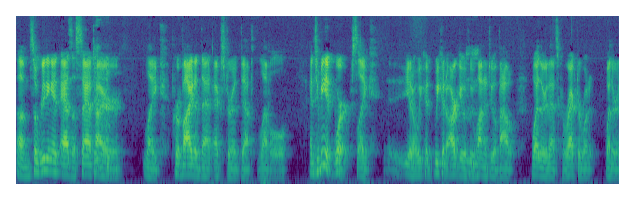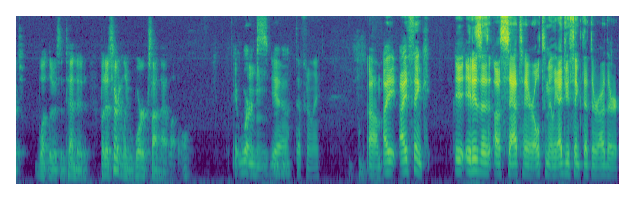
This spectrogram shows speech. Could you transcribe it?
Um, so reading it as a satire, like, provided that extra depth level, and to me it works. Like, you know, we could we could argue if we Mhm. wanted to about whether that's correct or what whether it's what Lewis intended, but it certainly works on that level. It works. Mhm, Yeah, Mhm. definitely. Um, I I think it, it is a, a satire. Ultimately, I do think that there are other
